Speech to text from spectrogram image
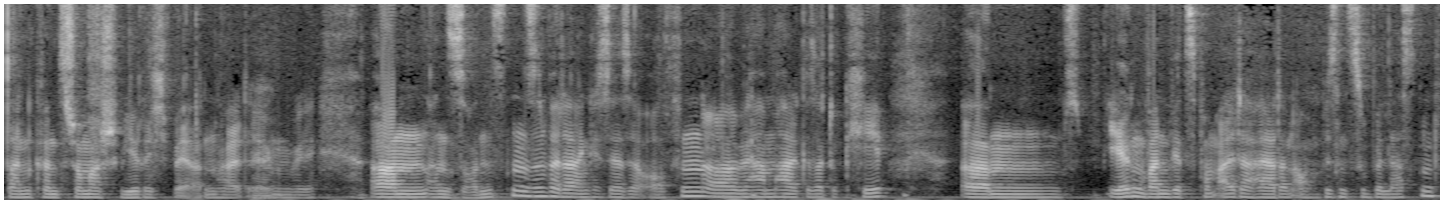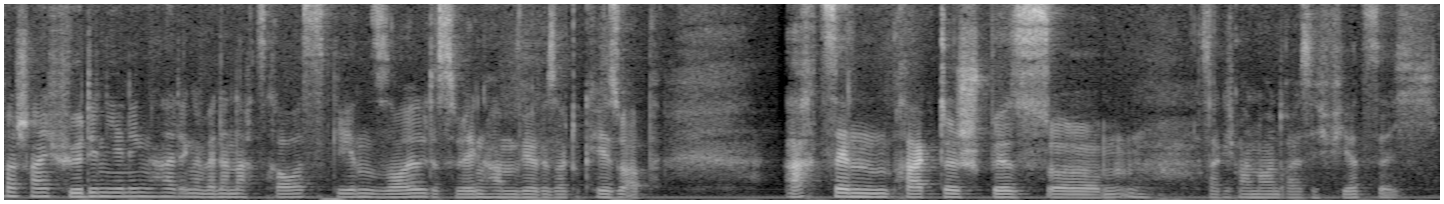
dann könnte es schon mal schwierig werden, halt irgendwie. Ähm, ansonsten sind wir da eigentlich sehr, sehr offen. Äh, wir haben halt gesagt, okay, ähm, irgendwann wird es vom Alter her dann auch ein bisschen zu belastend wahrscheinlich für denjenigen halt, wenn er nachts rausgehen soll. Deswegen haben wir gesagt, okay, so ab 18 praktisch bis, ähm, sag ich mal, 39, 40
